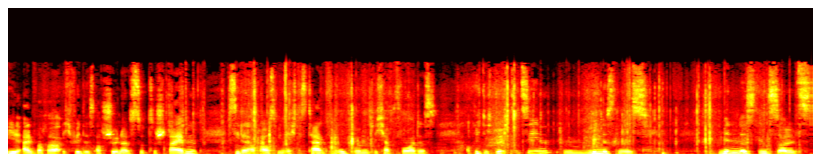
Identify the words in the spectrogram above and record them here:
viel einfacher. Ich finde es auch schöner, das so zu schreiben. Sieht dann auch aus wie ein echtes Tagebuch und ich habe vor, das auch richtig durchzuziehen. Mindestens, mindestens soll es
